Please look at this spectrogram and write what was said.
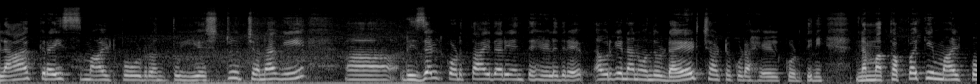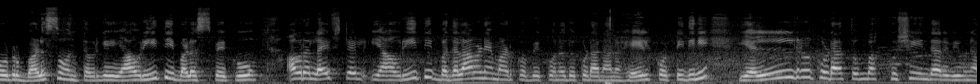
ಬ್ಲ್ಯಾಕ್ ರೈಸ್ ಮಾಲ್ಟ್ ಪೌಡ್ರ್ ಅಂತೂ ಎಷ್ಟು ಚೆನ್ನಾಗಿ ರಿಸಲ್ಟ್ ಕೊಡ್ತಾ ಇದ್ದಾರೆ ಅಂತ ಹೇಳಿದ್ರೆ ಅವ್ರಿಗೆ ನಾನು ಒಂದು ಡಯಟ್ ಚಾರ್ಟು ಕೂಡ ಹೇಳ್ಕೊಡ್ತೀನಿ. ನಮ್ಮ ಕಪ್ಪಕ್ಕಿ ಮಾಲ್ಟ್ ಪೌಡ್ರ್ ಬಳಸುವಂಥವ್ರಿಗೆ ಯಾವ ರೀತಿ ಬಳಸಬೇಕು, ಅವರ ಲೈಫ್ ಸ್ಟೈಲ್ ಯಾವ ರೀತಿ ಬದಲಾವಣೆ ಮಾಡ್ಕೋಬೇಕು ಅನ್ನೋದು ಕೂಡ ನಾನು ಹೇಳ್ಕೊಟ್ಟಿದ್ದೀನಿ. ಎಲ್ಲರೂ ಕೂಡ ತುಂಬ ಖುಷಿಯಿಂದ ರಿವ್ಯೂನ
